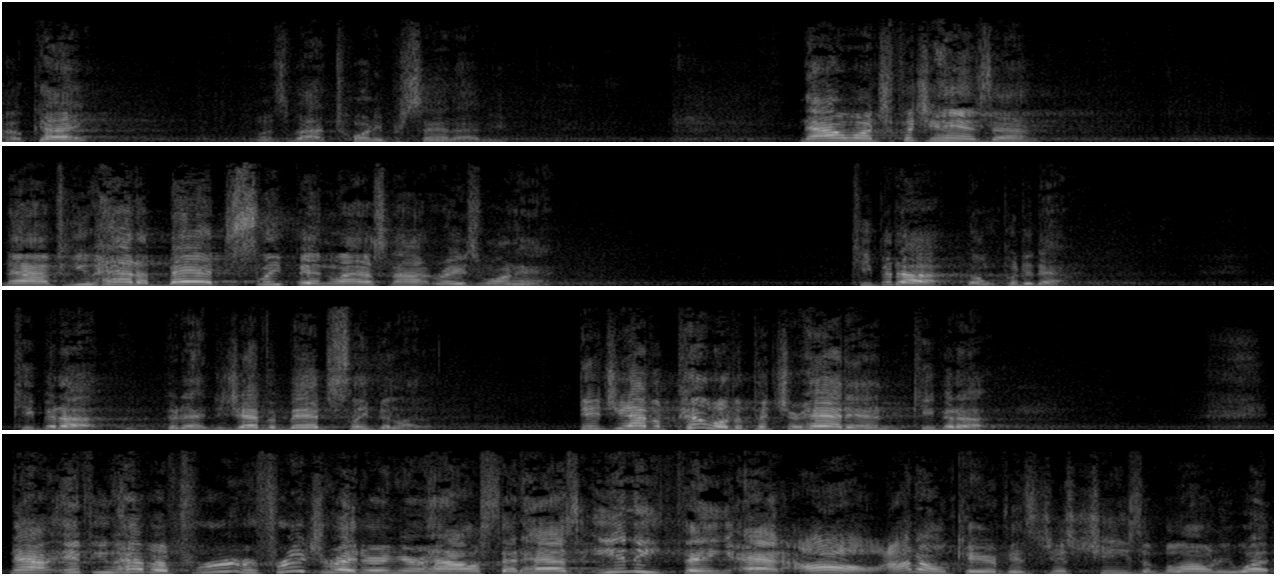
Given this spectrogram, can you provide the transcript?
Okay. Well, it's about 20% of you. Now I want you to put your hands down. Now, if you had a bed to sleep in last night, raise one hand. Keep it up. Don't put it down. Keep it up. Put it down. Did you have a bed to sleep in last night? Did you have a pillow to put your head in? Keep it up. Now, if you have a refrigerator in your house that has anything at all, I don't care if it's just cheese and bologna, what,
